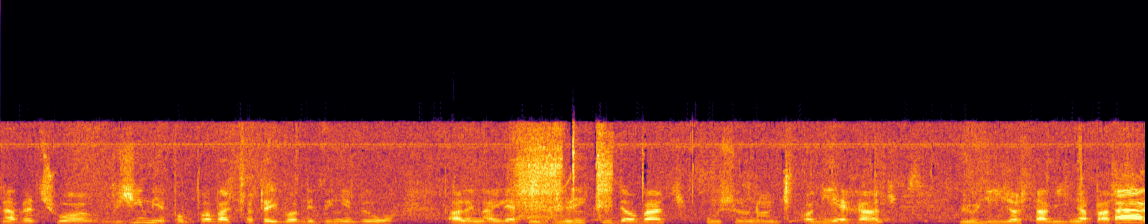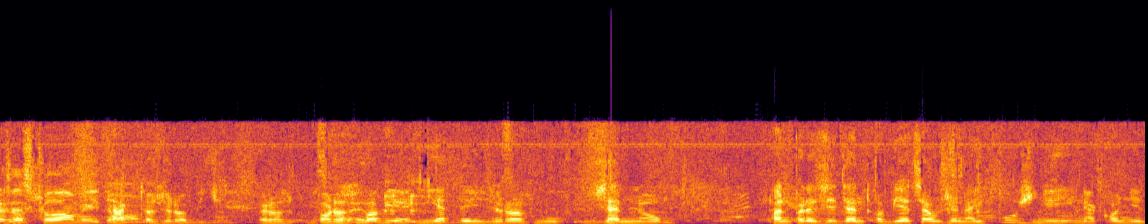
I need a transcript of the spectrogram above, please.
Nawet szło w zimie pompować, to tej wody by nie było. Ale najlepiej zlikwidować, usunąć, odjechać, ludzi zostawić na patrz. Tak, ze szkołami i Tak to zrobić. Roz, po rozmowie jednej z rozmów ze mną pan prezydent obiecał, że najpóźniej na koniec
